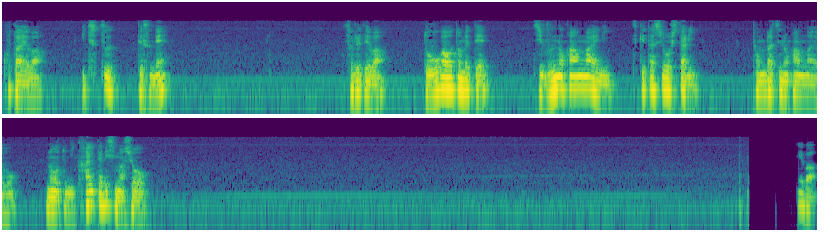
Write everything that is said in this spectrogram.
答えは5つですね。それでは動画を止めて自分の考えに付け足しをしたり、友達の考えをノートに書いたりしましょう。では、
